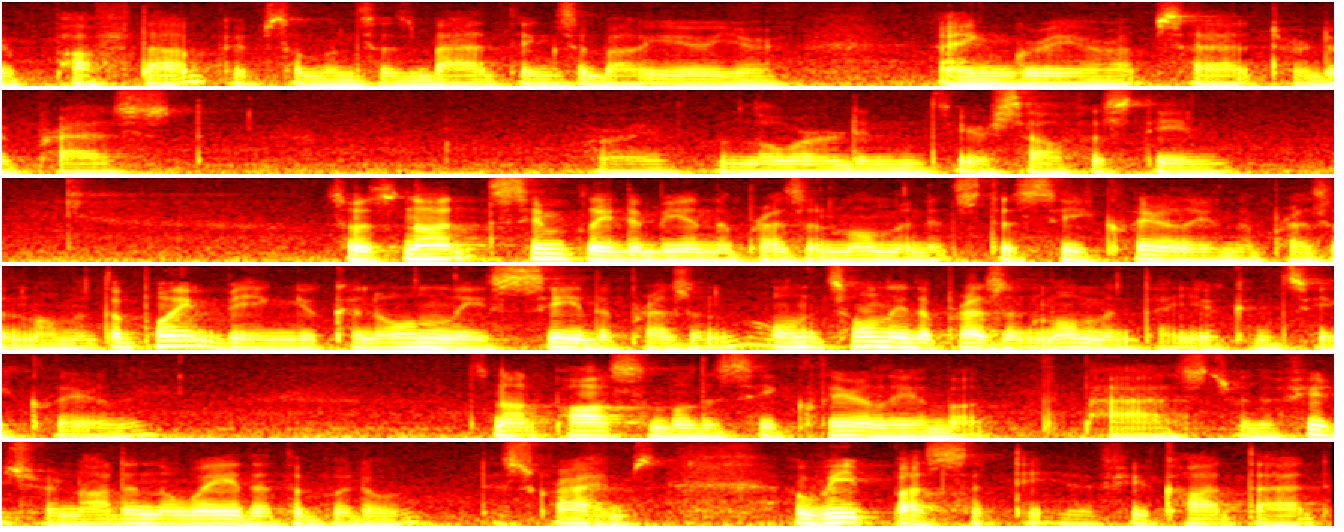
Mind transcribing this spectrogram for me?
you're puffed up, if someone says bad things about you, you're angry or upset or depressed or lowered in your self-esteem. So it's not simply to be in the present moment, it's to see clearly in the present moment. The point being you can only see the present, it's only the present moment that you can see clearly. It's not possible to see clearly about the past or the future, not in the way that the Buddha describes. Vipassati, if you caught that,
